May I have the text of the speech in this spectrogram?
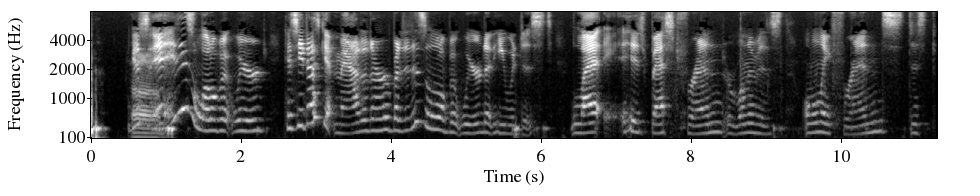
It's, Um, it, it is a little bit weird because he does get mad at her, but it is a little bit weird that he would just let his best friend or one of his only friends just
